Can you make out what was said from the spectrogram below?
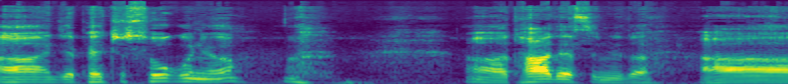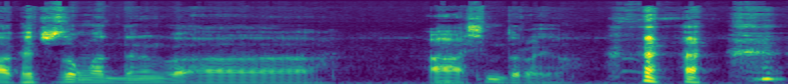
아, 이제 배추 속은요. 아, 다 됐습니다. 아, 배추 속 만드는 거, 아, 아, 힘들어요.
